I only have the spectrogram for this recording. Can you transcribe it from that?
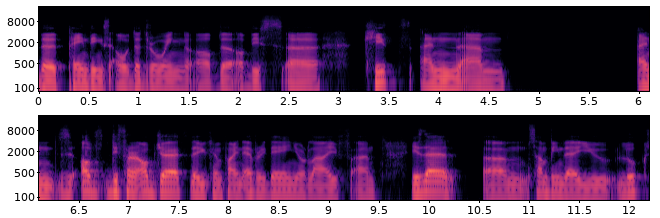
the paintings of the drawing of the of this uh and um and of different objects that you can find every day in your life. Um, is there um, something that you look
